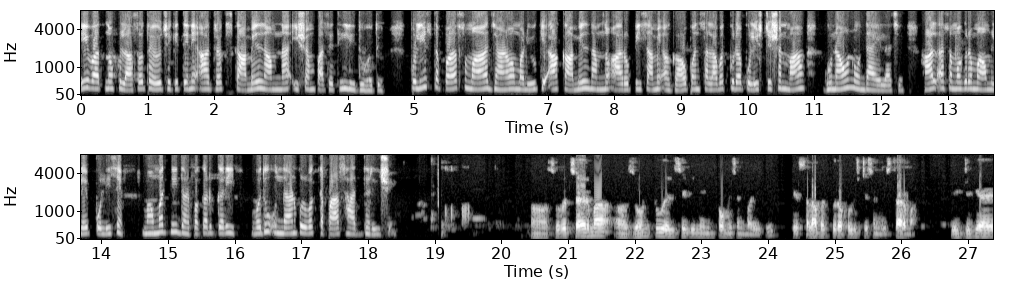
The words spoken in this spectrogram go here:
એ- વાતનો ખુલાસો થયો છે કે તેને આ ડ્રગ્સ કામિલ નામના ઈશમ પાસેથી લીધું હતું. પોલીસ તપાસમાં જાણવા મળ્યું કે આ કામિલ નામનો આરોપી સામે અગાઉ પણ સલાબતપુરા પોલીસ સ્ટેશનમાં ગુનાઓ નોંધાયેલા છે. હાલ આ સમગ્ર મામલે પોલીસે મોહમ્મદની ધરપકડ કરી વધુ ઊંડાણપૂર્વક તપાસ હાથ ધરી છે. સુરત શહેરમાં ઝોન ટુ એલસીબીને ઇન્ફોર્મેશન મળી હતી કે સલાબતપુરા પોલીસ સ્ટેશન વિસ્તારમાં એક જગ્યાએ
